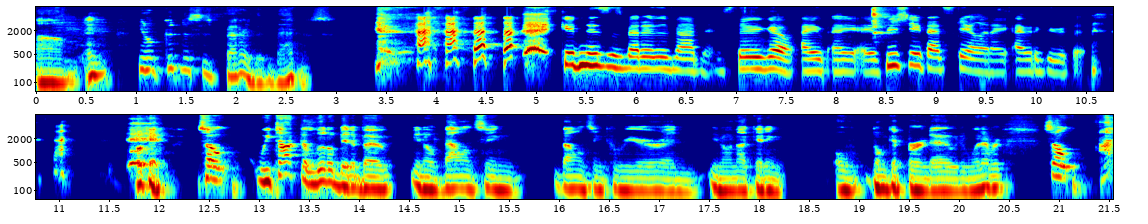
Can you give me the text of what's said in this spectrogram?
Um, and you know, goodness is better than badness. goodness is better than badness. There you go. I, I, I appreciate that scale, and I, I would agree with it. okay, so we talked a little bit about you know balancing balancing career and you know not getting oh don't get burned out and whatever. So I,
